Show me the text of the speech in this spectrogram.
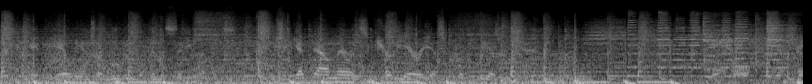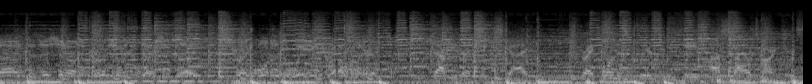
the aliens are moving within the city limits. We should get down there and secure the area as quickly as we can. In position on site. Strike 1 is awaiting drop. Copy that, Big Sky. Strike 1 is clear to engage hostile targets.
